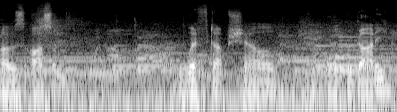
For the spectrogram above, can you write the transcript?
Oh, this is awesome. Lift up shell old Bugatti.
